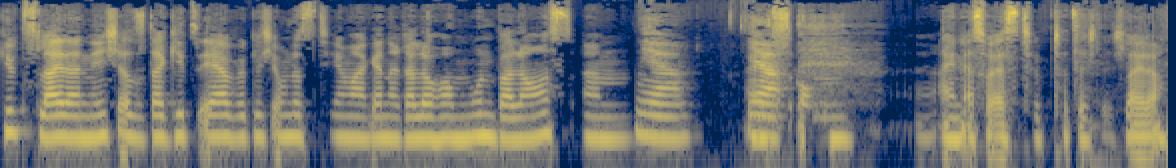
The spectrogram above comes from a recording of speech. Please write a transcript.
gibt's leider nicht. Also da geht's eher wirklich um das Thema generelle Hormonbalance. Ähm, ja, ja. Um äh, ein SOS-Tipp tatsächlich, leider.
